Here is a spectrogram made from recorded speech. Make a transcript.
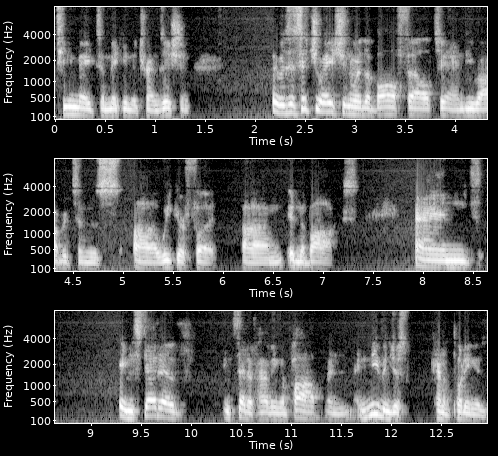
teammates and making the transition, there was a situation where the ball fell to Andy Robertson's uh, weaker foot um, in the box, and instead of instead of having a pop and, and even just kind of putting his,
